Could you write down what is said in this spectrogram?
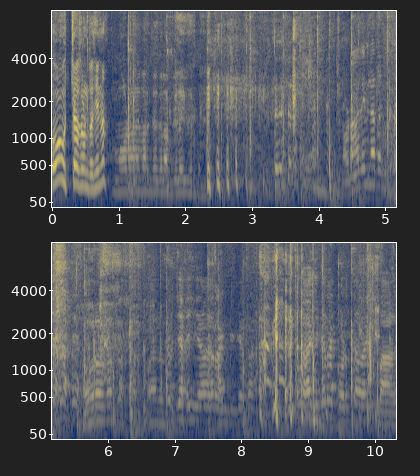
ਉਹ ਉੱਚਾ ਸੁਣਦਾ ਸੀ ਨਾ। ਮੋੜ ਵਾਲੇ ਵਰਗਾ ਗੁਲਾਬੀ ਲਈ ਫਿਰਦੇ ਥੋੜਾ ਦੇ ਵੀ ਲਾਤਾ ਹੋਰ ਉਹਦਾ? ਜਾਈ ਵਾਲਾ ਰੰਗ ਕਿਹਦਾ? ਉਹ ਅੱਜ ਕਹਿੰਦਾ ਕੁੜਤਾ ਹੋਇਆ ਬਾਲ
